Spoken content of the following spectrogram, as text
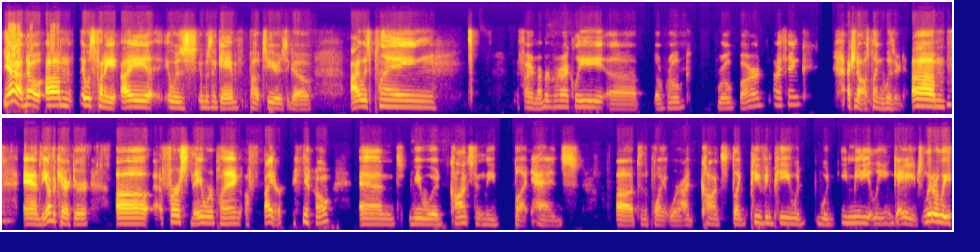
Yeah. yeah no um it was funny. I it was it was a game about two years ago. I was playing if i remember correctly uh a rogue rogue bard i think? Actually no i was playing a wizard. Um Mhm. and the other character uh at first they were playing a fighter you know and we would constantly butt heads uh to the point where i'd const like pvp would would immediately engage. Literally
